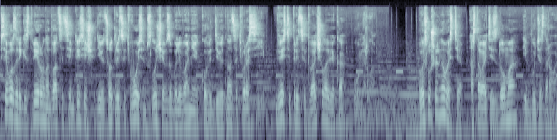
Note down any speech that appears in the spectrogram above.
Всего зарегистрировано 27 938 случаев заболевания COVID-19 в России. 232 человека умерло. Вы слушали новости. Оставайтесь дома и будьте здоровы.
